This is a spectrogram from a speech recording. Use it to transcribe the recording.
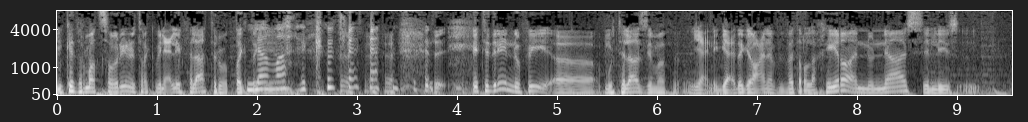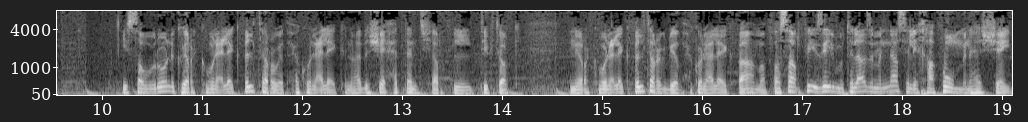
من كثر ما تصورين وتركبين عليه فلاتر وتطقطقين. لا ما تدرين إنه في آه، متلازمة يعني قاعد أقرأ عنها في الفترة الأخيرة إنه الناس اللي يصورونك ويركبون عليك فلتر ويضحكون عليك إنه هذا الشيء حتى انتشر في التيك توك إنه يركبون عليك فلتر ويقدروا يضحكون عليك فاهمة؟ فصار في زي المتلازمة الناس اللي يخافون من هالشيء.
